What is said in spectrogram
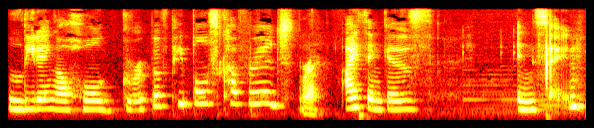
leading a whole group of people's coverage, right I think is insane.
